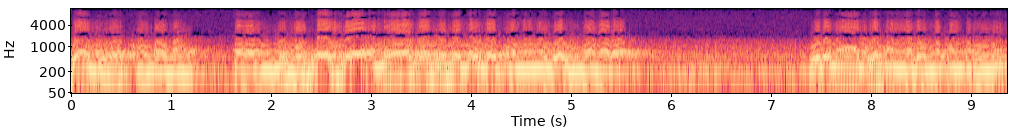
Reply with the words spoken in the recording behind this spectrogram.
ကျောင်းပြီးတော့ထိုင်နိုင်ပါလားအဲမိနစ်30အနည်းဆုံးမိနစ်30ထိုင်နိုင်တဲ့ယောဂီများကတော့ဝေဒနာပြင်းထန်ရလို့မခံနိုင်ရင်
